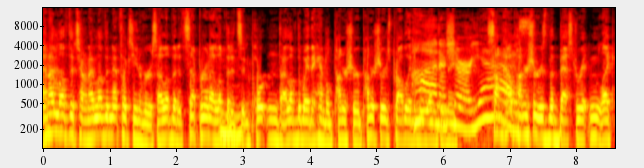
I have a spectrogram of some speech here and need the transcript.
and I love the tone. I love the Netflix universe. I love that it's separate. I love that it's important. I love the way they handled Punisher. Punisher is probably number one for me. Punisher, yes. Somehow Punisher is the best written. Like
